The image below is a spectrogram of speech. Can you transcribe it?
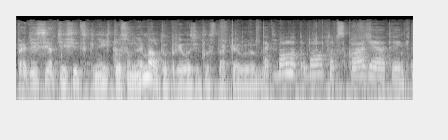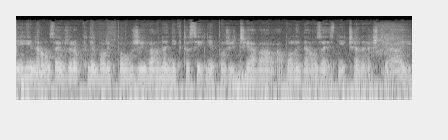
50 tisíc kníh, to som nemal tú príležitosť také urobiť. Tak bolo, bolo to v sklade a tie knihy naozaj už rok neboli používané, nikto si ich nepožičiaval a boli naozaj zničené ešte aj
